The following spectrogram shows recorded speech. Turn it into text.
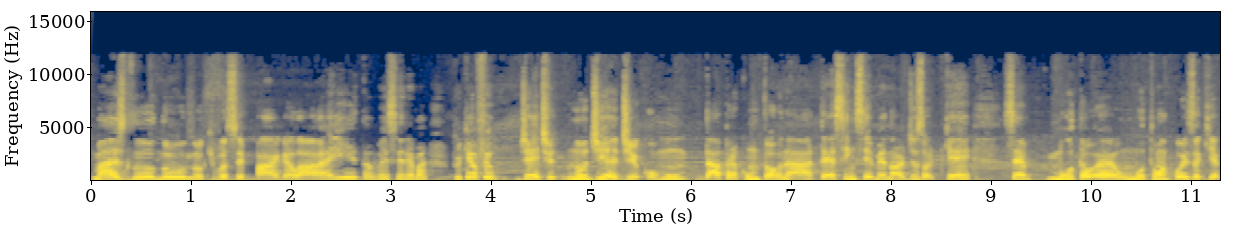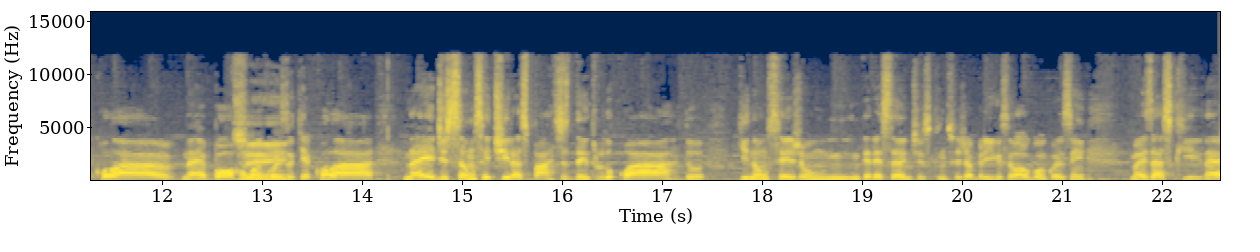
Mas no, no, no que você paga lá, aí talvez seria mais. Porque eu fico. Gente, no dia a dia comum, dá pra contornar até sem ser menor de 18. Porque você multa, é, um, multa uma coisa que é colar, né? Borra uma Sim. coisa que é colar. Na edição você tira as partes dentro do quarto que não sejam in- interessantes, que não seja briga, sei lá, alguma coisa assim. Mas as que, né,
